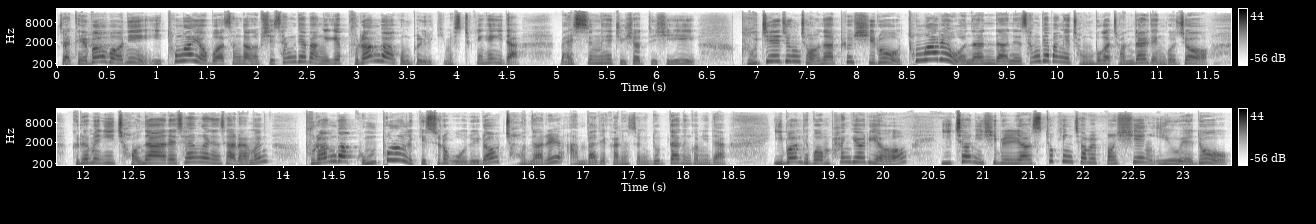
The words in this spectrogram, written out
자, 대법원이 이 통화 여부와 상관없이 상대방에게 불안과 공포를 일으키면 스토킹 행위다. 말씀해 주셨듯이, 부재중 전화 표시로 통화를 원한다는 상대방의 정보가 전달된 거죠. 그러면 이 전화를 사용하는 사람은 불안과 공포를 느낄수록 오히려 전화를 안 받을 가능성이 높다는 겁니다. 이번 대법원 판결이요. 2021년 스토킹 처벌법 시행 이후에도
